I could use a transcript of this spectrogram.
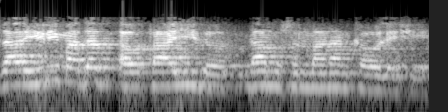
ظاهری مدد او تایید دا مسلمانان کولای شي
